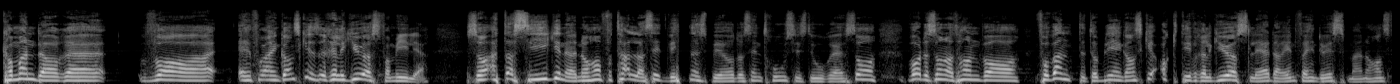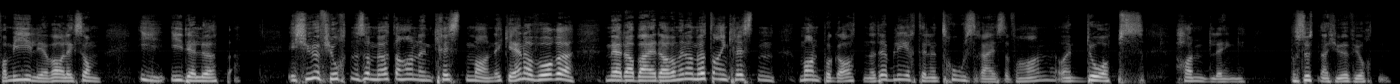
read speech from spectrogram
Carmender eh, var fra en ganske religiøs familie. Så etter sigende, når han forteller sitt vitnesbyrd og sin troshistorie, så var det sånn at han var forventet å bli en ganske aktiv religiøs leder innenfor hinduismen. Og hans familie var liksom i, i det løpet. I 2014 så møter han en kristen mann. Ikke en av våre medarbeidere, men han møter en kristen mann på gaten. og Det blir til en trosreise for han og en dåpshandling på slutten av 2014.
